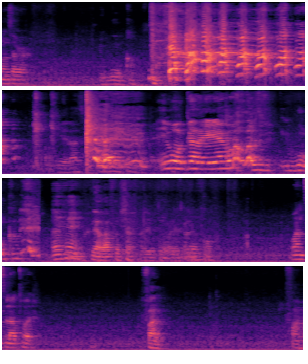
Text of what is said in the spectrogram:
Manzara. Ìwọ nǹkan. Yeah, that's Ìwọ nǹkan rẹ̀ ìwọ nǹkan. Ẹhẹ́n. Yeah, my phone shot. Ìwọ nǹkan. Ventilator. Fan. Fan.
